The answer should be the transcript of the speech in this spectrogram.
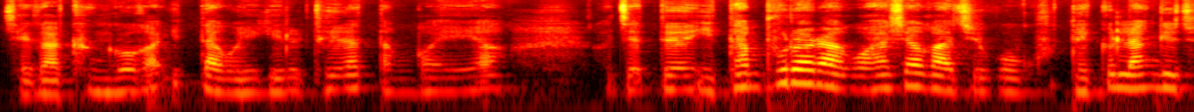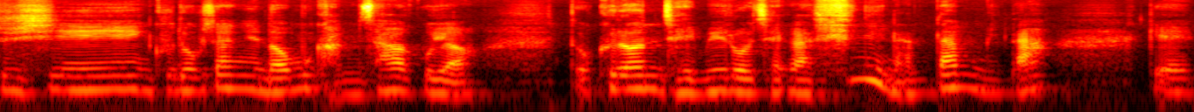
제가 근거가 있다고 얘기를 드렸던 거예요. 어쨌든 2탄 풀어라고 하셔가지고 구- 댓글 남겨주신 구독자님 너무 감사하고요. 또 그런 재미로 제가 신이 난답니다. 이렇게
